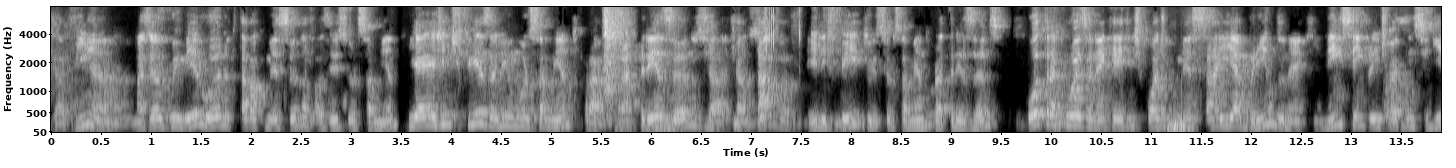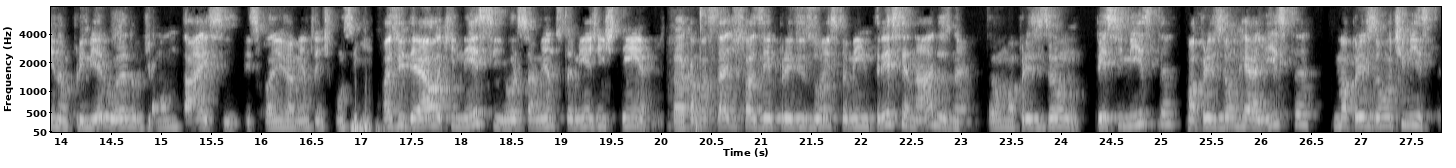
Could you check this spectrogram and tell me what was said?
já vinha, mas era o primeiro ano que estava começando a fazer esse orçamento. E aí a gente fez ali um orçamento para três anos, já estava ele feito esse orçamento para três anos. Outra coisa, né, que a gente pode começar a ir abrindo, né, que nem sempre a gente vai conseguir no primeiro ano de montar esse, esse planejamento a gente conseguir. Mas o ideal é que nesse orçamento também a gente tenha a capacidade de fazer previsões também em três cenários, né? Então, uma previsão pessimista, uma previsão realista uma previsão otimista.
